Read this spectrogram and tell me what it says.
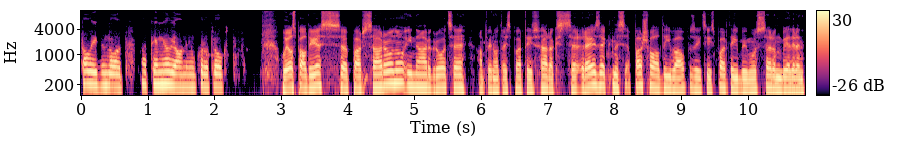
salīdzinot ar tiem miljoniem, kuru trūkst. Liels paldies par sarunu. Ināra Grocē, apvienotais partijas saraksts Reizeknes pašvaldībā, opozīcijas partija bija mūsu sarunu biedrene.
